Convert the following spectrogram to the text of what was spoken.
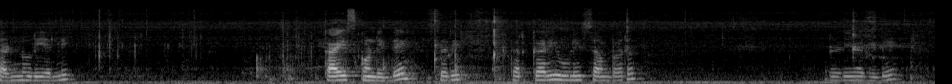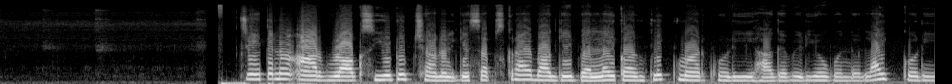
ಸಣ್ಣ ಉರಿಯಲ್ಲಿ ಕಾಯಿಸ್ಕೊಂಡಿದ್ದೆ. ಸರಿ, ತರಕಾರಿ, ಹುಳಿ, ಸಾಂಬಾರು ರೆಡಿಯಾಗಿದೆ. ಚೇತನ ಆರ್ ಬ್ಲಾಗ್ಸ್ ಯೂಟ್ಯೂಬ್ ಚಾನಲ್ಗೆ ಸಬ್ಸ್ಕ್ರೈಬ್ ಆಗಿ ಬೆಲ್ಲೈಕಾನ್ ಕ್ಲಿಕ್ ಮಾಡಿಕೊಡಿ. ಹಾಗೆ ವಿಡಿಯೋಗೊಂದು ಲೈಕ್ ಕೊಡಿ.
